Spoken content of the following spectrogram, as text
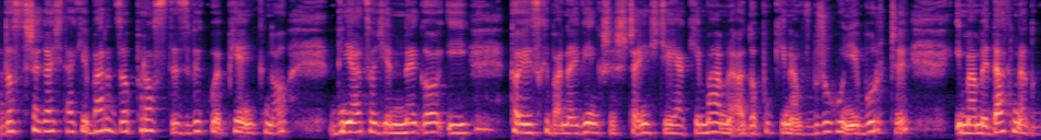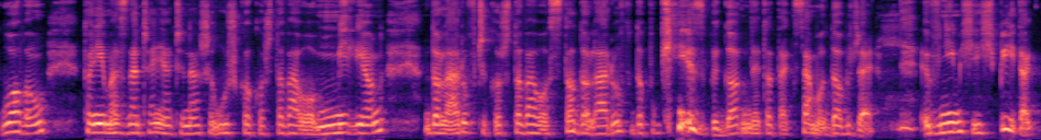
dostrzegać takie bardzo proste, zwykłe piękno dnia codziennego i to jest chyba największe szczęście, jakie mamy, a dopóki nam w brzuchu nie burczy i mamy dach nad głową, to nie ma znaczenia, czy nasze łóżko kosztowało milion dolarów, czy kosztowało 100 dolarów, dopóki jest wygodne, to tak samo dobrze w nim się śpi. Tak,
